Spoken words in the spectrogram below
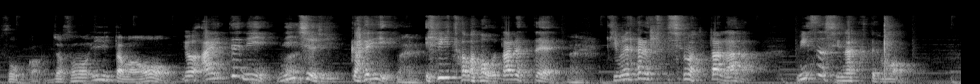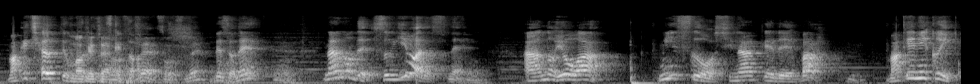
そうか。じゃあ、そのいい球を、要は相手に21回、はいいい球を打たれて、はい決められてしまったら、ミスしなくても、負けちゃうってこと負けちゃですけど。いますね。そうですね。ですよね。うなので、次はですね、ん。あの、要は、ミスをしなければ、負けにくいと。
